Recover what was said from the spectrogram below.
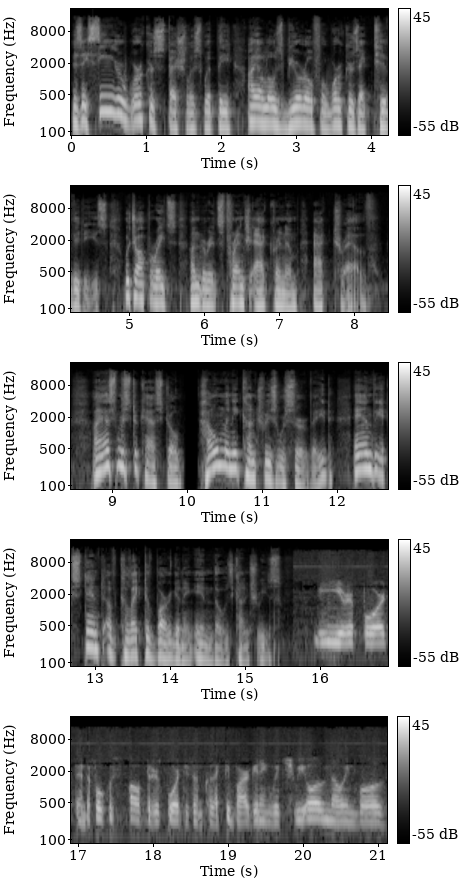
is a senior workers specialist with the ILO's Bureau for Workers' Activities, which operates under its French acronym ACTRAV. I asked Mr. Castro how many countries were surveyed and the extent of collective bargaining in those countries. The report and the focus of the report is on collective bargaining, which we all know involves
